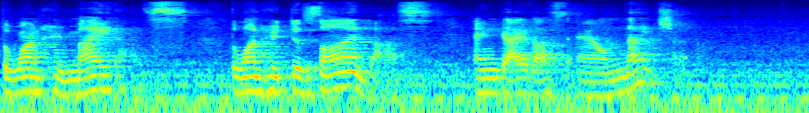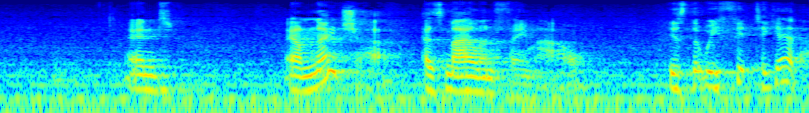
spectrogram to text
the one who made us, the one who designed us and gave us our nature. And our nature, as male and female, is that we fit together.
